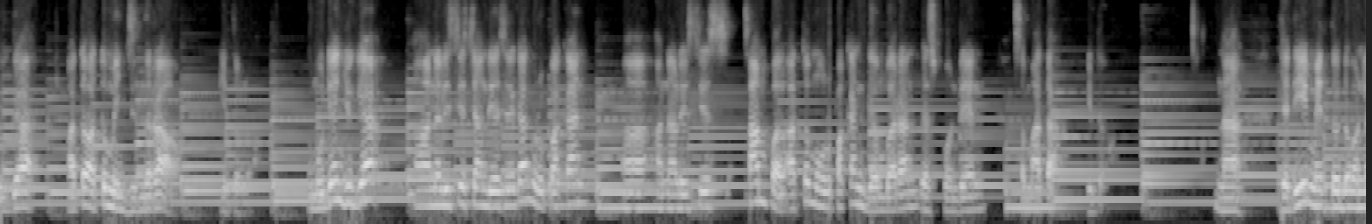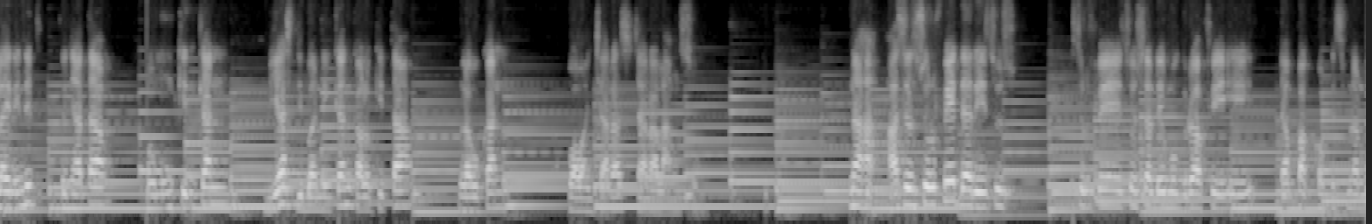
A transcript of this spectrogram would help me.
menduga atau atau mengeneral gitu loh. Kemudian juga eh, analisis yang dihasilkan merupakan uh, analisis sampel atau merupakan gambaran responden semata gitu. Nah, jadi metode online ini ternyata memungkinkan bias dibandingkan kalau kita melakukan wawancara secara langsung. Nah, hasil survei dari survei sosial demografi dampak COVID-19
